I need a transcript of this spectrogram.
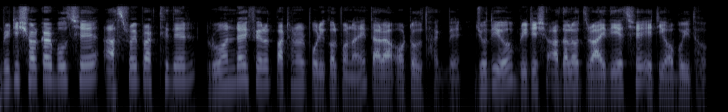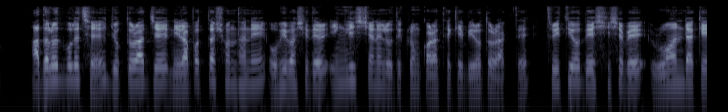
ব্রিটিশ সরকার বলছে আশ্রয় প্রার্থীদের রুয়ান্ডায় ফেরত পাঠানোর পরিকল্পনায় তারা অটল থাকবে। যদিও ব্রিটিশ আদালত রায় দিয়েছে, এটি অবৈধ। আদালত বলেছে, যুক্তরাজ্যে নিরাপত্তা সন্ধানে অভিবাসীদের ইংলিশ চ্যানেল অতিক্রম করা থেকে বিরত রাখতে তৃতীয় দেশ হিসেবে রুয়ান্ডাকে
